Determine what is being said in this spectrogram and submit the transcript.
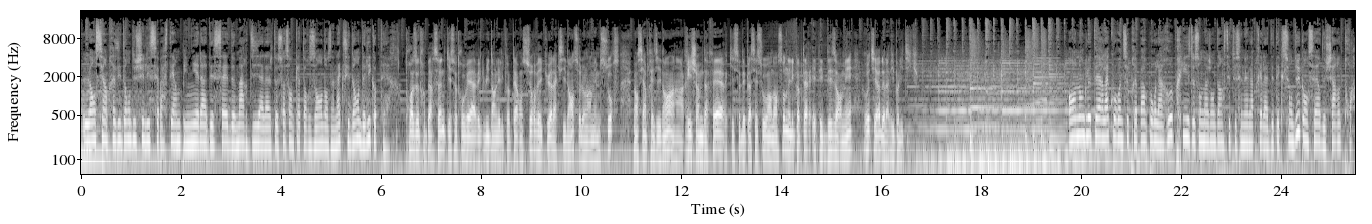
L'ancien président du Chili, Sébastien Piñera, décède mardi à l'âge de 74 ans dans un accident d'hélicoptère. Trois autres personnes qui se trouvaient avec lui dans l'hélicoptère ont survécu à l'accident, selon la même source. L'ancien président, un riche homme d'affaires qui se déplaçait souvent dans son hélicoptère, était désormais retiré de la vie politique. En Angleterre, la couronne se prépare pour la reprise de son agenda institutionnel après la détection du cancer de Charles III.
